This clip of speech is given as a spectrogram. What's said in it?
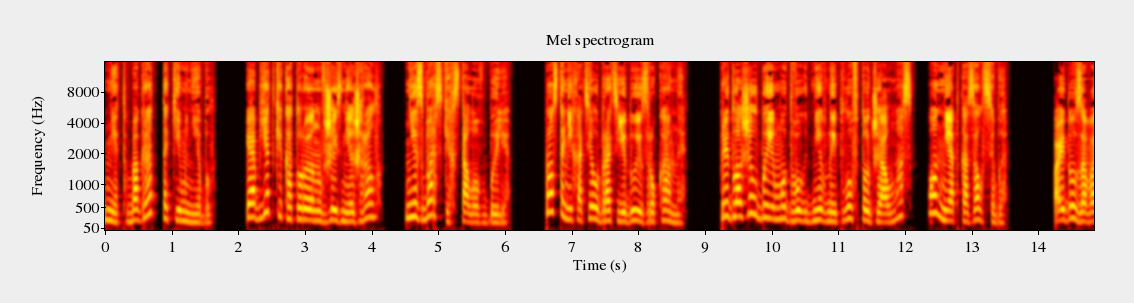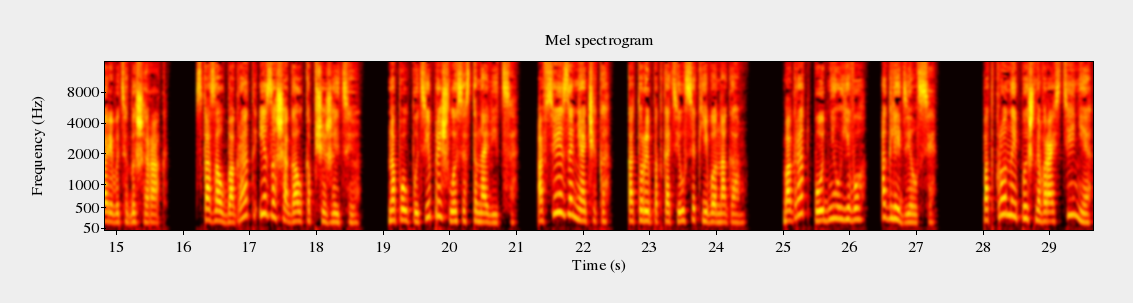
Нет, Баграт таким не был. И объедки, которые он в жизни жрал, не с барских столов были. Просто не хотел брать еду из рук Анны. Предложил бы ему двухдневный плов тот же алмаз, он не отказался бы. «Пойду заваривать доширак», — сказал Баграт и зашагал к общежитию. На полпути пришлось остановиться. А все из-за мячика, который подкатился к его ногам. Баграт поднял его, огляделся. Под кроной пышного растения,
